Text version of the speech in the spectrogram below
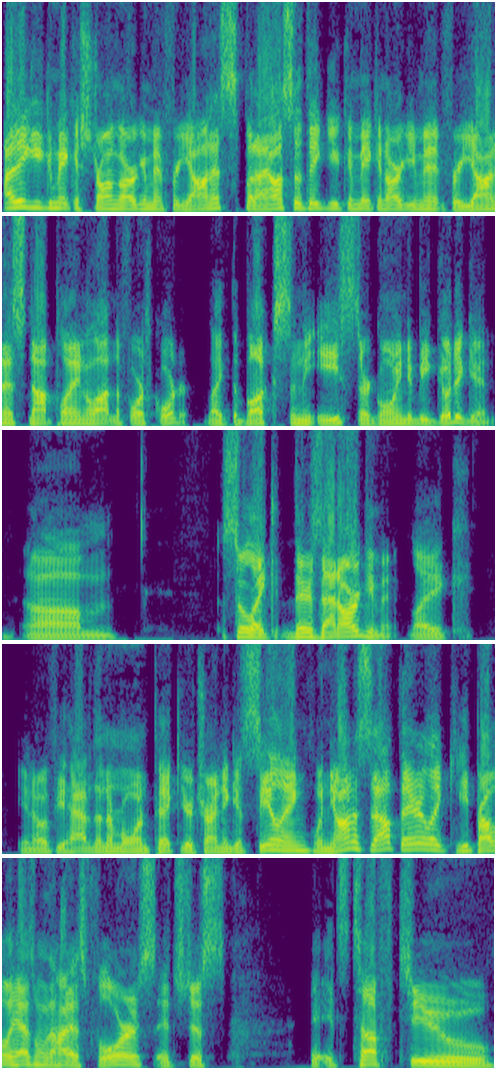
I think you can make a strong argument for Giannis, but I also think you can make an argument for Giannis not playing a lot in the fourth quarter. Like the Bucks in the East are going to be good again. Um, so like there's that argument. Like you know, if you have the number one pick, you're trying to get ceiling. When Giannis is out there, like he probably has one of the highest floors. It's just it's tough to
